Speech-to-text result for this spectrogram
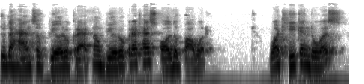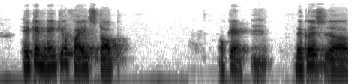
to the hands of bureaucrat. Now bureaucrat has all the power. What he can do is he can make your file stop. Okay? Because uh,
